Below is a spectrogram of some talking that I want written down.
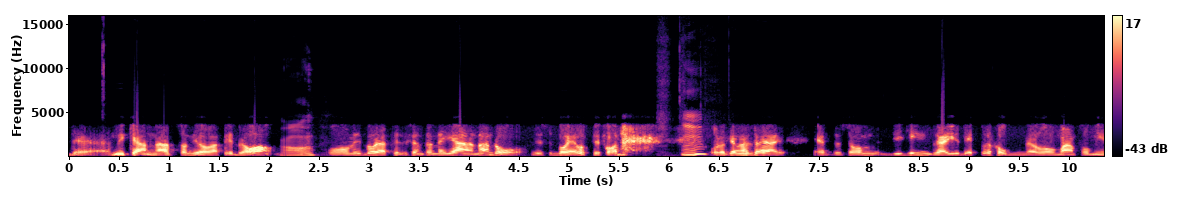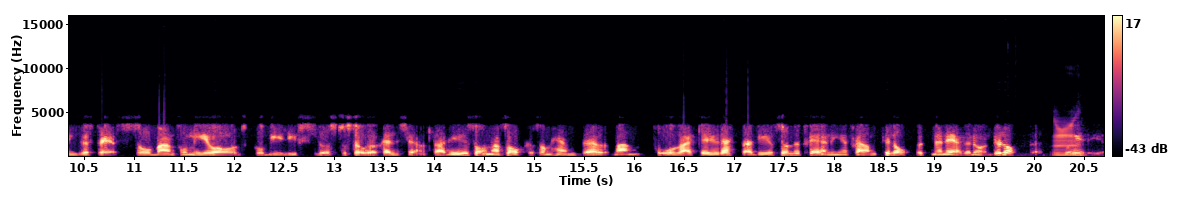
det är mycket annat som gör att det är bra. Ja, Och om vi börjar till exempel med hjärnan då, vi börjar uppifrån. Mm. och då kan man säga, eftersom det lindrar ju depressioner och man får mindre stress och man får mer ork och mer livslust och större självkänsla. Det är ju sådana saker som händer. Man påverkar ju detta dels under träningen fram till loppet men även under loppet. Så är det ju.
